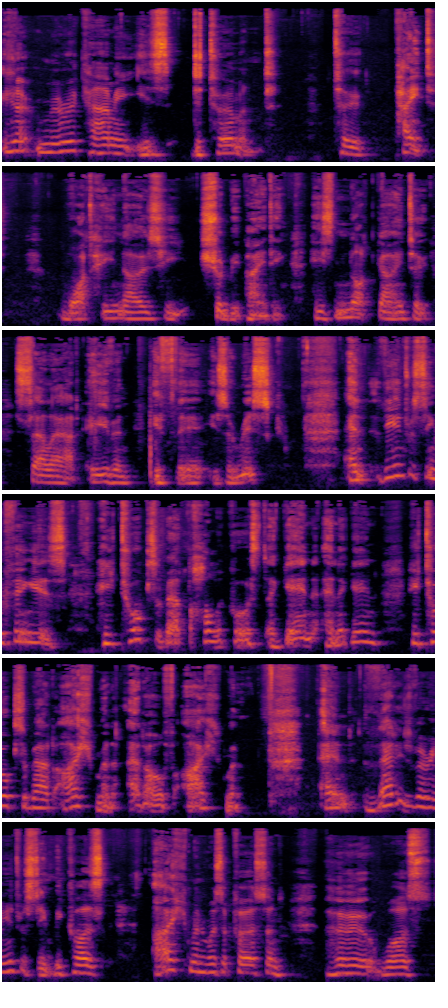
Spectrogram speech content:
you know, Murakami is determined to paint what he knows he should be painting. He's not going to sell out even if there is a risk. And the interesting thing is, he talks about the Holocaust again and again. He talks about Eichmann, Adolf Eichmann. And that is very interesting because Eichmann was a person who was,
